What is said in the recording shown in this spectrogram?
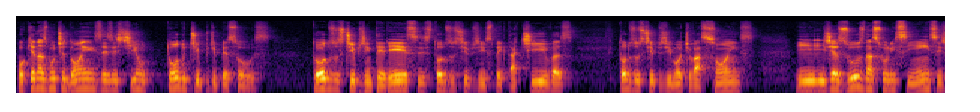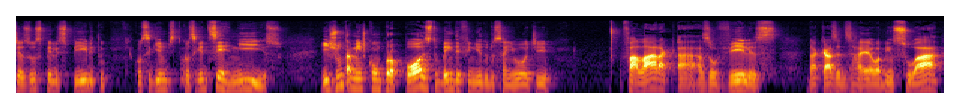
porque nas multidões existiam todo tipo de pessoas, todos os tipos de interesses, todos os tipos de expectativas, todos os tipos de motivações. E Jesus, na sua onisciência, Jesus pelo Espírito, conseguia, conseguia discernir isso. E juntamente com o propósito bem definido do Senhor de falar às ovelhas da casa de Israel, abençoar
